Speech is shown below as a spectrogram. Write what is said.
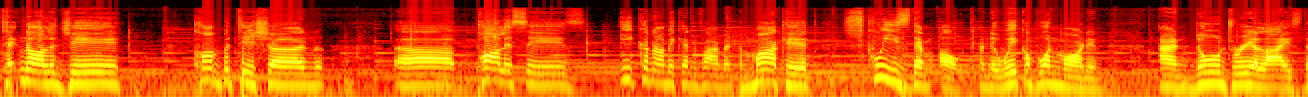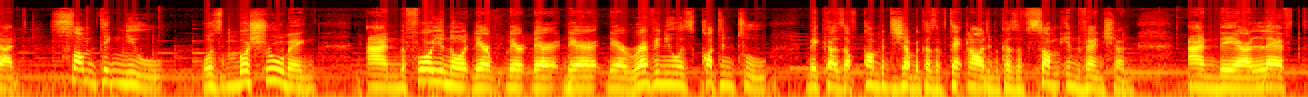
technology, competition, uh, policies, economic environment, the market squeeze them out. And they wake up one morning and don't realize that something new was mushrooming. And before you know it, their, their, their, their, their revenue is cut in two because of competition, because of technology, because of some invention and they are left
